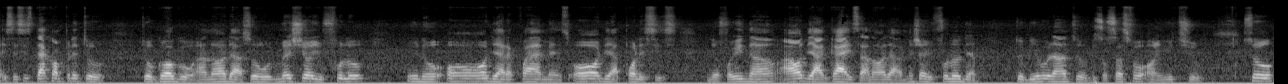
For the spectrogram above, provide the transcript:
is a sister company to to Google and all that. So make sure you follow you know all their requirements all their policies you know for you now all their guides and all that make sure you follow them to be able now to be successful on youtube. So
